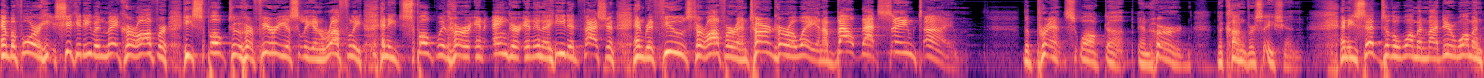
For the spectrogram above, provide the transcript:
And before he, she could even make her offer, he spoke to her furiously and roughly, and he spoke with her in anger and in a heated fashion and refused her offer and turned her away. And about that same time, the prince walked up and heard the conversation. And he said to the woman, My dear woman,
